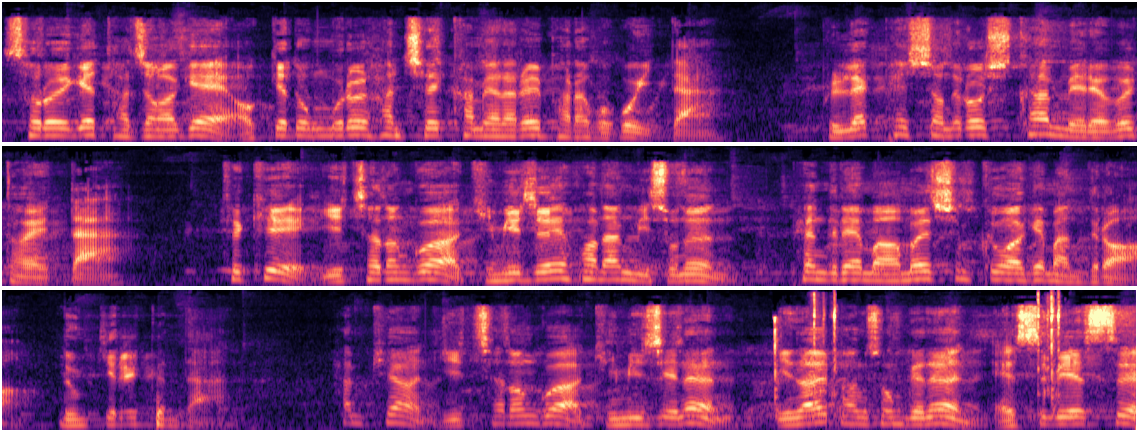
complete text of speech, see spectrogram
서로에게 다정하게 어깨동무를 한 채 카메라를 바라보고 있다. 블랙 패션으로 시크한 매력을 더했다. 특히 이찬원과 김희재의 환한 미소는 팬들의 마음을 심쿵하게 만들어 눈길을 끈다. 한편 이찬원과 김희재는 이날 방송되는 SBS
